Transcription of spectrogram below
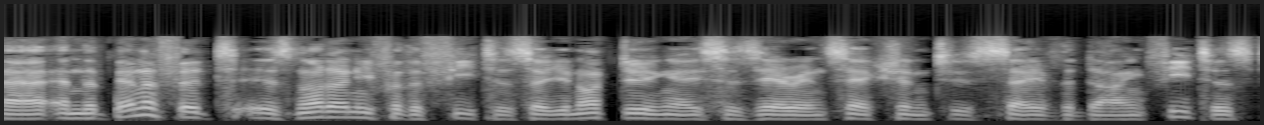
Uh, and the benefit is not only for the fetus, so you're not doing a cesarean section to save the dying fetus,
